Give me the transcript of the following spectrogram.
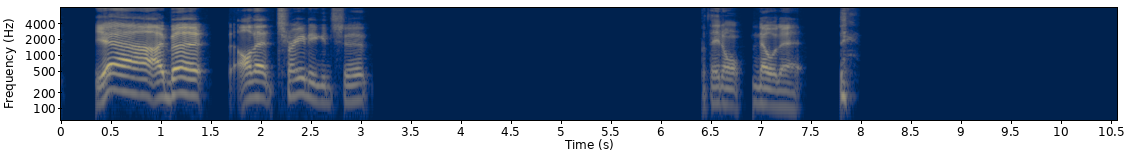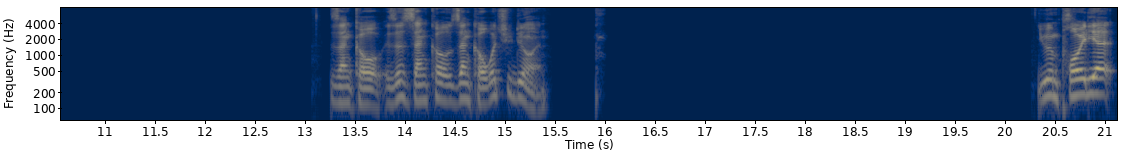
yeah, I bet. All that training and shit. But they don't know that. Zenko, is this Zenko? Zenko, what you doing? You employed yet?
